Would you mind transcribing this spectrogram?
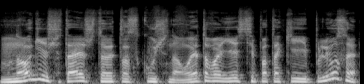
многие считают, что это скучно. У этого есть типа такие плюсы,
